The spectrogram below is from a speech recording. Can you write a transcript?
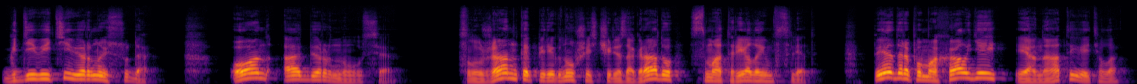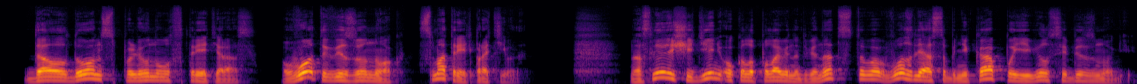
К девяти вернусь сюда. Он обернулся. Служанка, перегнувшись через ограду, смотрела им вслед. Педро помахал ей, и она ответила. Далдон сплюнул в третий раз. Вот везунок, смотреть противно. На следующий день, около половины двенадцатого, возле особняка появился безногий.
